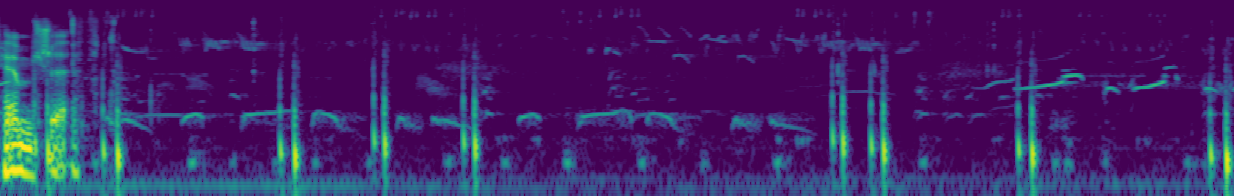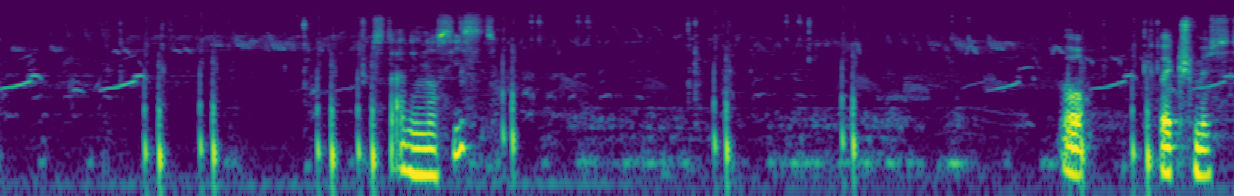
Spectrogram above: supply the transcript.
Camshaft. Was da denn noch siehst? Oh, wegschmissen.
